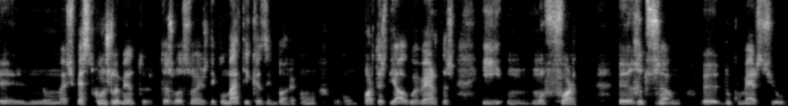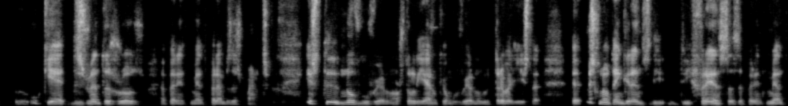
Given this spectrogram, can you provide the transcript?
eh, numa espécie de congelamento das relações diplomáticas, embora com, com portas de diálogo abertas, e um, uma forte eh, redução eh, do comércio, o que é desvantajoso, aparentemente, para ambas as partes. Este novo governo australiano, que é um governo trabalhista, eh, mas que não tem grandes di diferenças, aparentemente,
